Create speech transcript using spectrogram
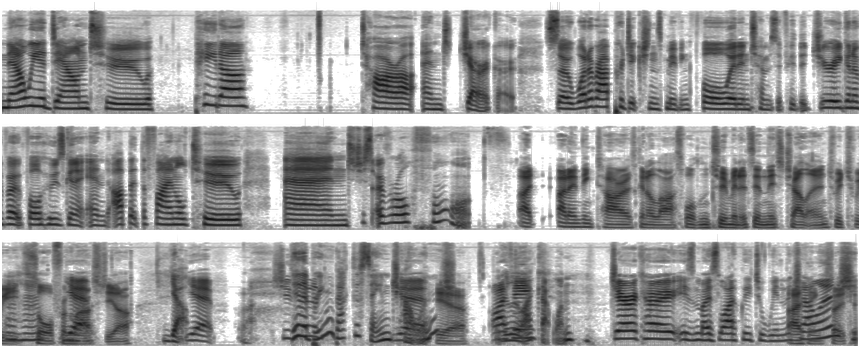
now we are down to Peter, Tara, and Jericho. So, what are our predictions moving forward in terms of who the jury going to vote for, who's going to end up at the final two, and just overall thoughts? I, I don't think Tara is going to last more than two minutes in this challenge, which we saw from Yeah. last year. Yeah. Yeah. She's Yeah, they're gonna- bringing back the same challenge. Yeah. I I really like that one. Jericho is most likely to win the I think so challenge. too.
